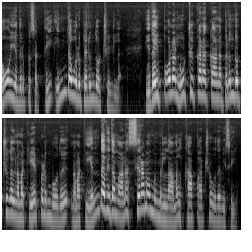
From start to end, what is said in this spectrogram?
நோய் எதிர்ப்பு சக்தி இந்த ஒரு பெருந்தொற்று இல்லை. இதை போல நூற்றுக்கணக்கான பெருந்தொற்றுகள் நமக்கு ஏற்படும் போது நமக்கு எந்த விதமான சிரமமும் இல்லாமல் காப்பாற்ற உதவி செய்யும்.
